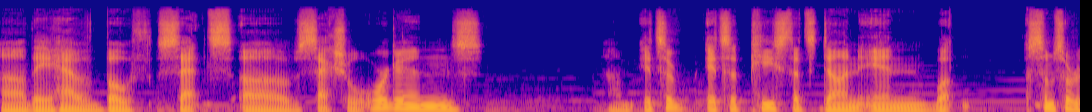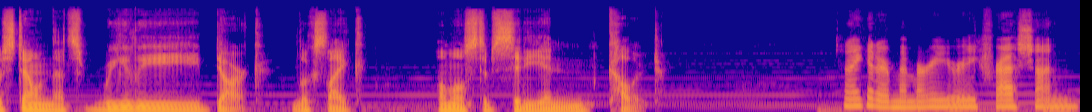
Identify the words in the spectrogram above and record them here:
Uh, they have both sets of sexual organs. Um, it's a it's a piece that's done in what some sort of stone that's really dark. Looks like almost obsidian colored. Can I get a memory refresh on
